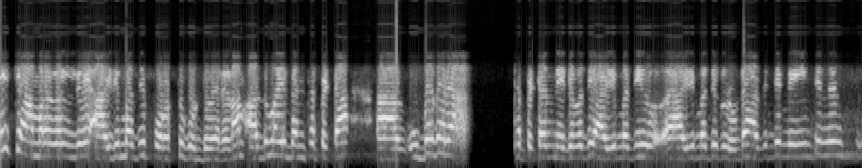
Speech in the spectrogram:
ഐ ക്യാമറകളിലെ അഴിമതി പുറത്തു കൊണ്ടുവരണം. അതുമായി ബന്ധപ്പെട്ട ഉപകര ബന്ധപ്പെട്ട നിരവധി അഴിമതി അഴിമതികളുണ്ട്. അതിന്റെ മെയിന്റനൻസ്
